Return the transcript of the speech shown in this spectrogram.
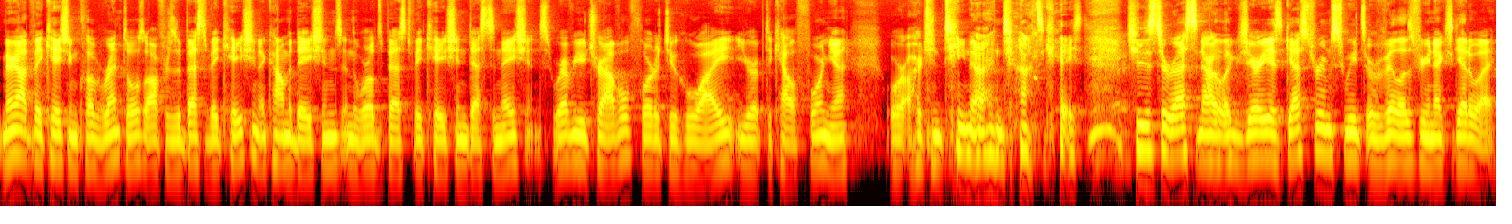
Marriott Vacation Club Rentals offers the best vacation accommodations in the world's best vacation destinations. Wherever you travel, Florida to Hawaii, Europe to California, or Argentina in John's case, choose to rest in our luxurious guest room suites or villas for your next getaway.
